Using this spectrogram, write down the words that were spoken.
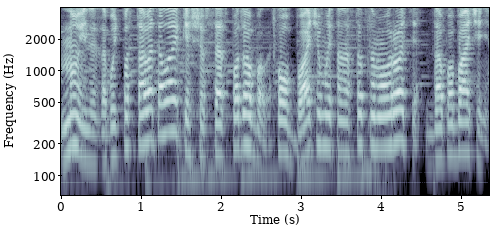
Ну і не забудь поставити лайки, щоб все сподобалось. Побачимось на наступному уроці. До побачення!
